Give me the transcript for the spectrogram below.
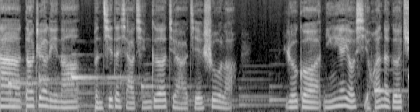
那到这里呢，本期的小情歌就要结束了。如果您也有喜欢的歌曲，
